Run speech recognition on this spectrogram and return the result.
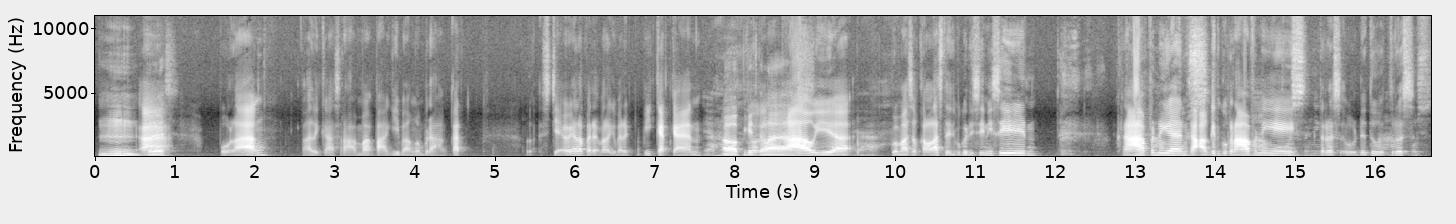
hmm, Nah, terus pulang balik ke asrama pagi bangun berangkat si cewek lah pada lagi pada piket kan Ya. oh piket Gua nggak kelas tahu iya Ya. gue masuk kelas tiba gue disinisin kenapa nih kan kaget gue kenapa nih terus udah tuh terus.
